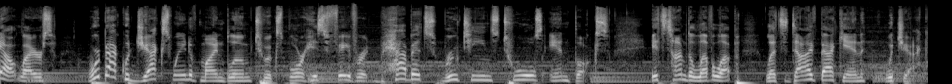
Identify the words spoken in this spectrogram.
Outliers! We're back with Jack Swain of Mindbloom to explore his favorite habits, routines, tools, and books. It's time to level up. Let's dive back in with Jack.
